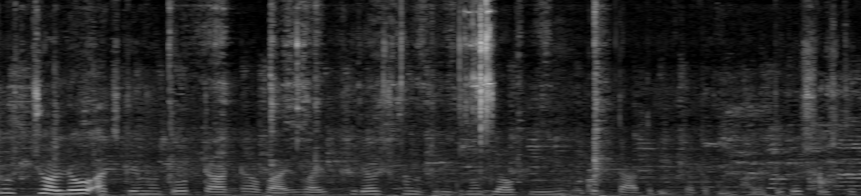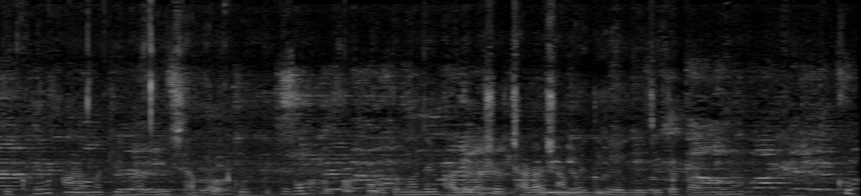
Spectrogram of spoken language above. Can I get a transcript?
তো চলো আজকের মতো টাটা বাই বাই। ফিরে আসব নতুন কোনো ব্লগ নিয়ে। খুব তাড়াতাড়ি ততক্ষণ ভালো থেকে সুস্থ থেকো আর আমাকে এভাবেই সাপোর্ট করতে থাকো। তোমাদের ভালোবাসা ছাড়া সামনের দিকে এগিয়ে যেতে পারব না। খুব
